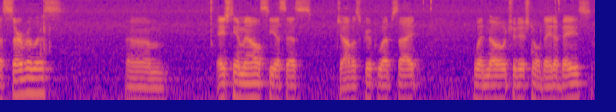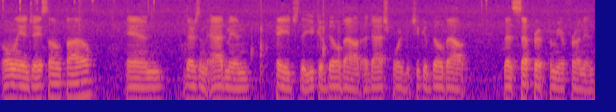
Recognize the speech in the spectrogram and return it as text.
a serverless um, HTML, CSS, JavaScript website with no traditional database, only a JSON file and there's an admin page that you could build out, a dashboard that you could build out that's separate from your front end.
